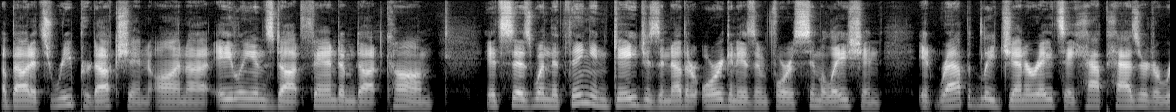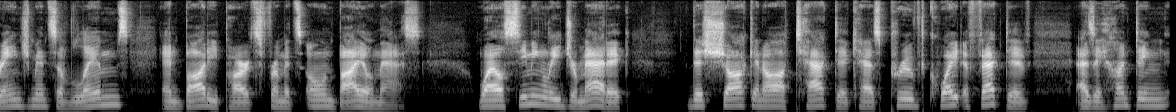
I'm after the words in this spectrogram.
about its reproduction on uh, aliens.fandom.com it says when the thing engages another organism for assimilation it rapidly generates a haphazard arrangements of limbs and body parts from its own biomass. While seemingly dramatic this shock and awe tactic has proved quite effective as a hunting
